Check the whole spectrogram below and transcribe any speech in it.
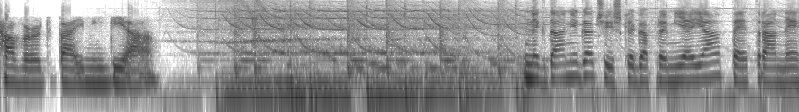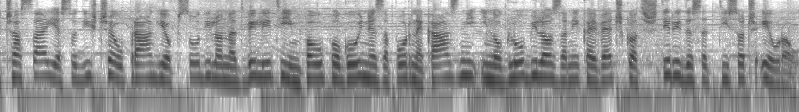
covered by media. Nekdanjega češkega premijeja Petra Nečasa je sodišče v Pragi obsodilo na dve leti in pol pogojne zaporne kazni in oglobilo za nekaj več kot 40 tisoč evrov.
